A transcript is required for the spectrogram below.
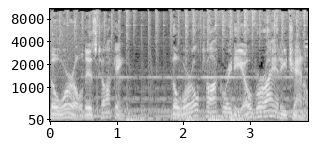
The world is talking. The World Talk Radio Variety Channel.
